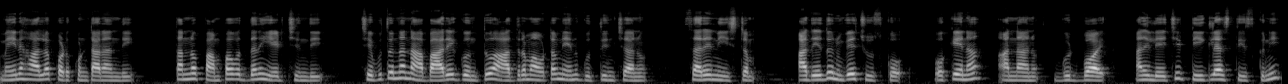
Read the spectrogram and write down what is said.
మెయిన్ హాల్లో పడుకుంటానంది. తన్ను పంపవద్దని ఏడ్చింది. చెబుతున్న నా భార్య గొంతు ఆద్రమవటం నేను గుర్తించాను. సరే నీ ఇష్టం. అదేదో నువ్వే చూసుకో. ఓకేనా? అన్నాను. గుడ్ బాయ్ అని లేచి టీ గ్లాస్ తీసుకుని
